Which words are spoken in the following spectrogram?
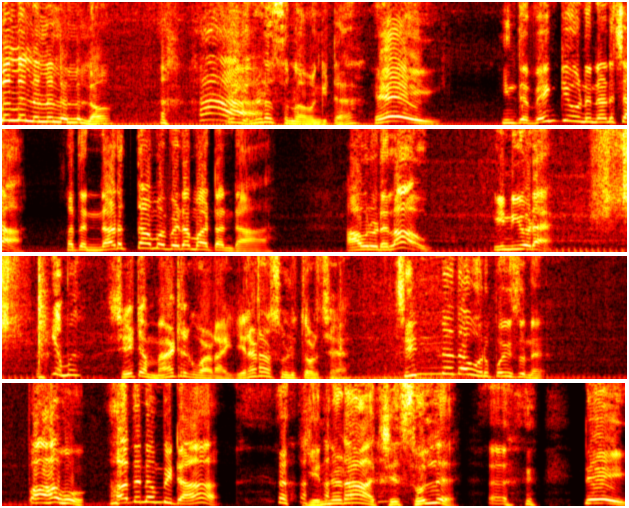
லலலலலலலா ஏய், என்னடா சொன்ன அவங்கிட்ட ஏய் இந்த வெங்கி ஒண்ணு நினைச்சா? அத நடத்தாம விட மாட்டான்டா. அவனோட லவ் இன்னியோட. ஸ்ட்ரெயிட்டா மேட்ருக்கு வாடா என்னடா சொல்லி தொலைச்ச? சின்னதா ஒரு பொய் சொன்னேன். பாவம் அத நம்பிட்டான் என்னடா ஆச்சு? சொல்லு. டேய்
